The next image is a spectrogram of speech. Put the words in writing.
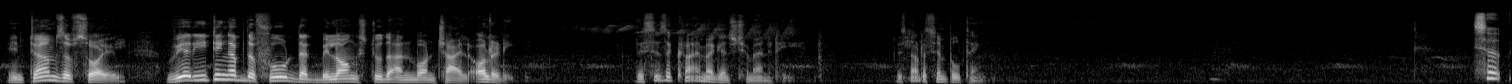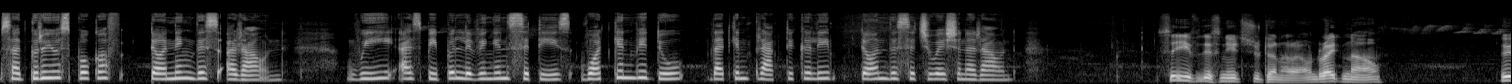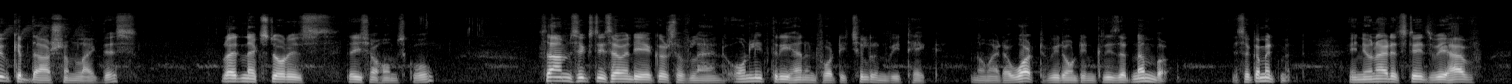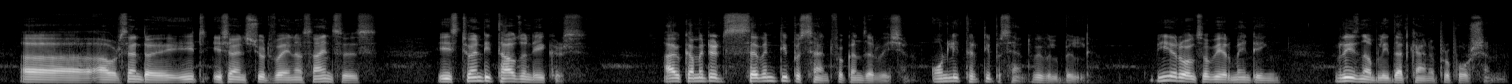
in terms of soil, we are eating up the food that belongs to the unborn child already. This is a crime against humanity. It's not a simple thing. So, Sadhguru, you spoke of turning this around. We as people living in cities, what can we do that can practically turn this situation around? See if this needs to turn around. Right now, We've kept the ashram like this. Right next door is the Isha Home School. Some sixty, seventy acres of land, only three hundred and forty children we take. No matter what, we don't increase that number. It's a commitment. In United States, we have uh, our center, Isha Institute for Inner Sciences, is twenty thousand acres. I've committed seventy percent for conservation, only thirty percent we will build. Here also we are maintaining reasonably that kind of proportion.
